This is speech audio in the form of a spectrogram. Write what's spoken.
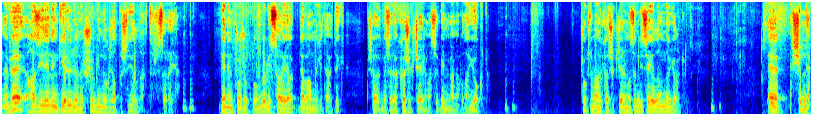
ve hazinenin geri dönüşü 1960'lı yıllardır saraya. Benim çocukluğumda bir saraya devamlı giderdik. Mesela, mesela kaşıkçı elması bilmem ne falan yoktu. Çok zaman kaşıkçı elmasını lise yıllarında gördüm. Ee, şimdi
